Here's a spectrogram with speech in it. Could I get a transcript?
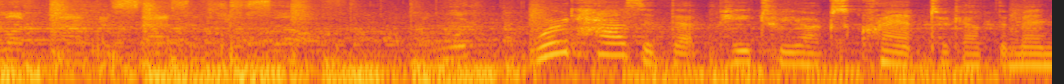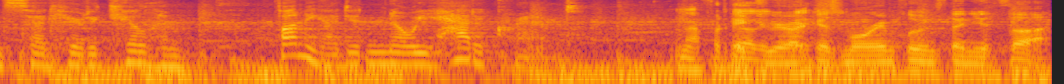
Bloodpath assassins yourself. Word has it that Patriarch's Krant took out the men sent here to kill him. Funny, I didn't know he had a Krant. Más fuerte que Patriarch has more influence than you thought.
